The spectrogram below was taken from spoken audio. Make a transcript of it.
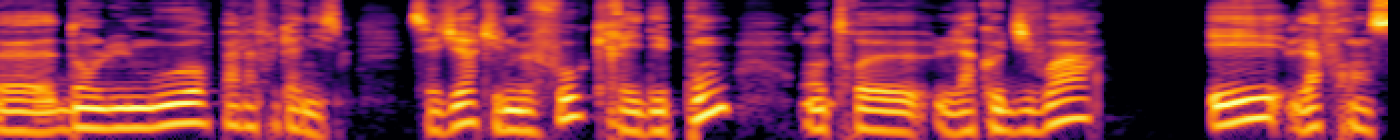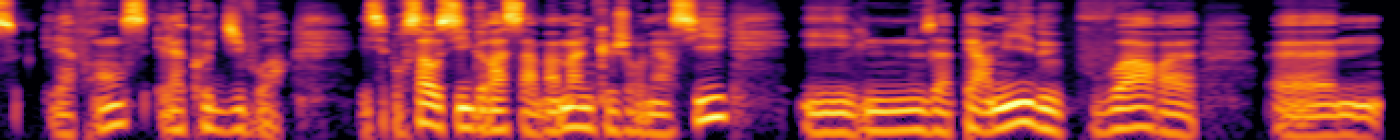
dans l'humour panafricanisme. C'est-à-dire qu'il me faut créer des ponts entre la Côte d'Ivoire et la France, et la France et la Côte d'Ivoire. Et c'est pour ça aussi, grâce à Maman que je remercie, il nous a permis de pouvoir euh, euh,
